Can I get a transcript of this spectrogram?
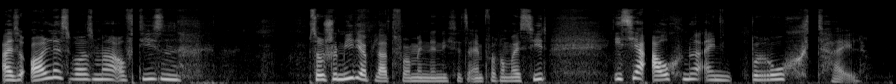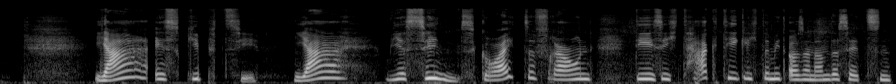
Also alles, was man auf diesen Social Media Plattformen, nenne ich es jetzt einfach einmal, sieht, ist ja auch nur ein Bruchteil. Ja, es gibt sie. Ja, wir sind Kräuterfrauen, die sich tagtäglich damit auseinandersetzen.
